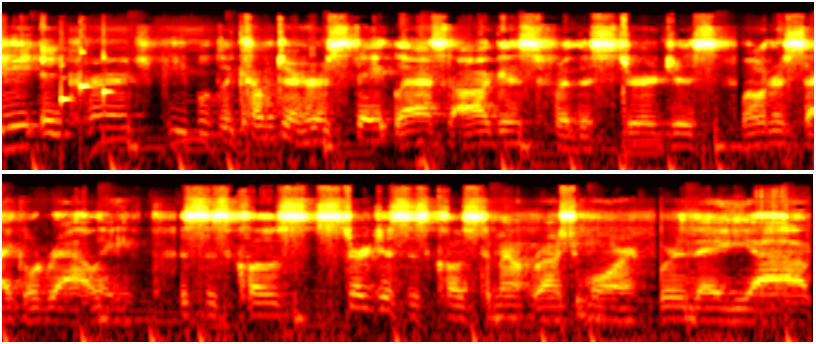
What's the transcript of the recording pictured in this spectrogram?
She encouraged people to come to her state last August for the Sturgis motorcycle rally. This is close. Sturgis is close to Mount Rushmore, where they uh,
